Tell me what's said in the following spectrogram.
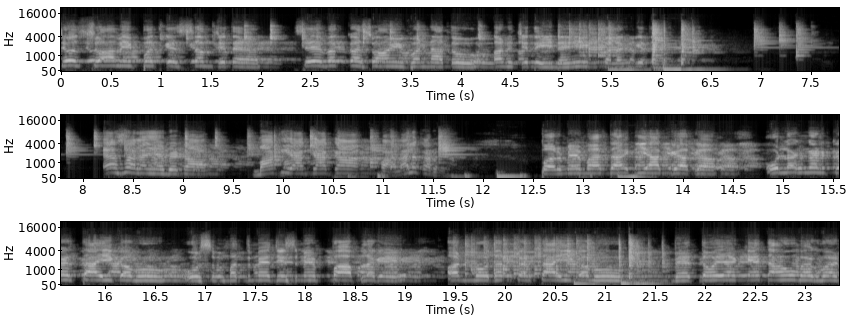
जो स्वामी पद के समझते है सेवक का स्वामी बनना तो अनुचित ही नहीं कलंकित है। ऐसा नहीं है बेटा। माँ की आज्ञा का पालन करो। पर मैं माता की आज्ञा का उल्लंघन करता ही कब उस मत में जिसमें पाप लगे, अनुमोदन करता ही कब मैं तो यह कहता हूँ, भगवान,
